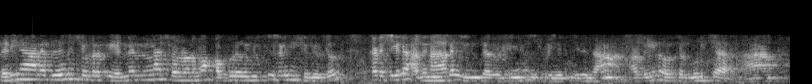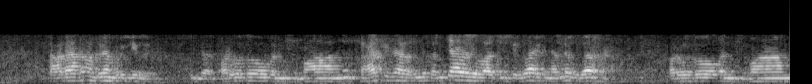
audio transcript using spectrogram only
சரியானதுன்னு சொல்றதுக்கு என்னென்னலாம் சொல்லணுமோ அவ்வளவு யுக்திகளையும் சொல்லிட்டு கடைசியில அதனால இந்த விஷயம் இப்படி இதுதான் அப்படின்னு ஒருத்தர் முடிச்சாருன்னா சாதாரண அப்படிதான் முடிக்கிறது. இந்த பர்வதோவன் சுமான் கார்த்திகா வந்து பஞ்சாவதி வாக்கியம் சொல்லுவா இது நல்ல உதாரணம். பர்வதோவன் சுமான்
